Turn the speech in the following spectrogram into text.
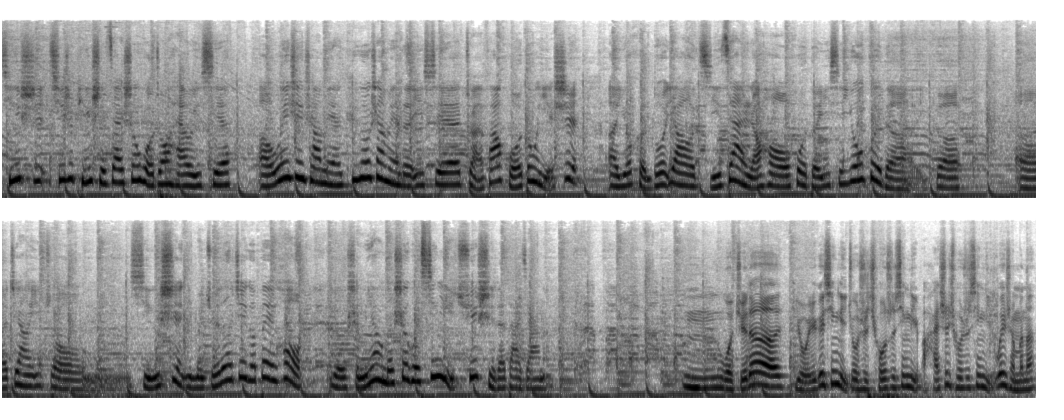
其实其实平时在生活中还有一些呃微信上面、QQ 上面的一些转发活动，也是呃有很多要集赞，然后获得一些优惠的一个呃这样一种形式。你们觉得这个背后有什么样的社会心理驱使的大家呢？嗯，我觉得有一个心理就是求实心理吧，还是求实心理。为什么呢？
